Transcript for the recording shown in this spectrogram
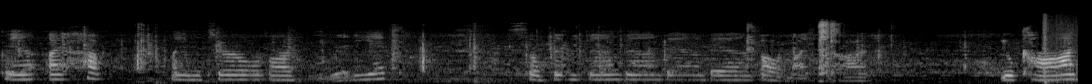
Okay, I have my materials aren't ready yet. So bam bam bam bam bam. Oh my god. You can't.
